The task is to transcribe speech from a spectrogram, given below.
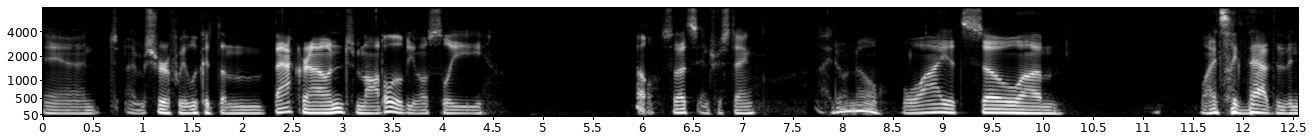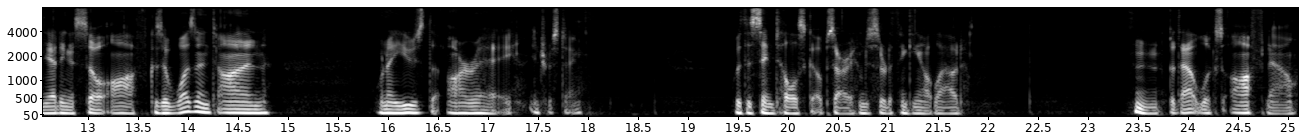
And I'm sure if we look at the background model, it'll be mostly... Oh, so that's interesting. I don't know why it's so um, why it's like that. The vignetting is so off because it wasn't on when I used the RA. Interesting. With the same telescope. Sorry, I'm just sort of thinking out loud. Hmm, but that looks off now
